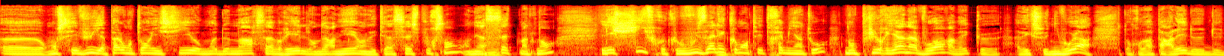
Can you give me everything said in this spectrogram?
euh, on s'est vu il y a pas longtemps ici, au mois de mars, avril, l'an dernier, on était à 16%, on est à 7 mmh. maintenant. Les chiffres que vous allez commenter très bientôt n'ont plus rien à voir avec euh, avec ce niveau-là. Donc on va parler de, de,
